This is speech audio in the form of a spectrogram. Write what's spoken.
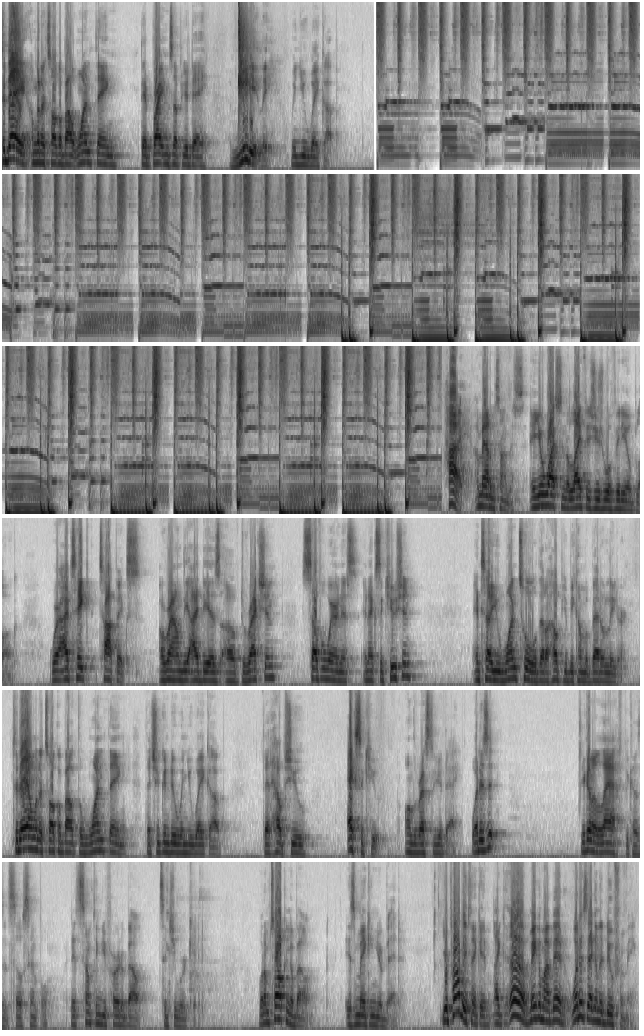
Today, I'm going to talk about one thing that brightens up your day immediately when you wake up. Hi, I'm Adam Thomas, and you're watching the Life as Usual video blog, where I take topics around the ideas of direction, self awareness, and execution, and tell you one tool that'll help you become a better leader. Today, I want to talk about the one thing that you can do when you wake up that helps you execute on the rest of your day. What is it? You're going to laugh because it's so simple. It's something you've heard about since you were a kid. What I'm talking about is making your bed. You're probably thinking, like, oh, making my bed, what is that going to do for me?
